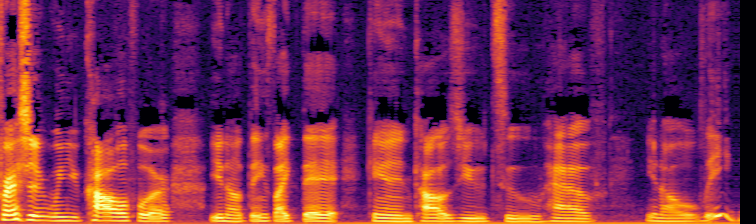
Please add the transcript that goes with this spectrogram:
pressure when you call for, you know, things like that can cause you to have, you know, leak.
